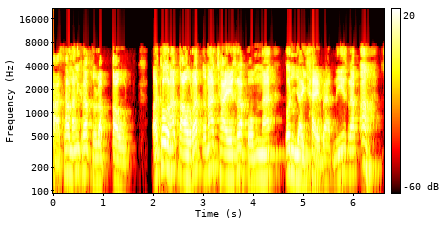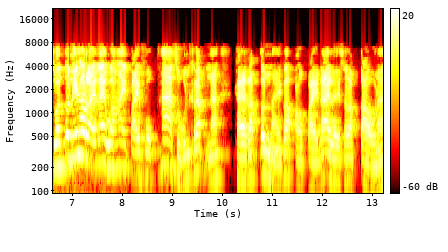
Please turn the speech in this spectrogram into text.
บาทเท่านั้นครับสำหรับเต่า ออโทษนะเต่ารัตนชัยครับผมนะ ต้นใหญ่ๆแบบนี้ครับอะส่วนต้นนี้เท่าไหร่นายว่าให้ไป 650 ครับนะ ใครรับต้นไหนก็เอาไปได้เลยสำหรับเต่านะ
